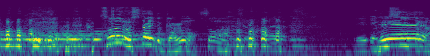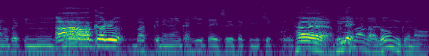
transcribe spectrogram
そういうのしたい時あるの？そうなんですよ。MC とかの時にああわかる。バックで何か弾いたりする時に結構はい。今がロングの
